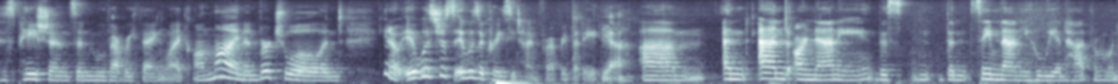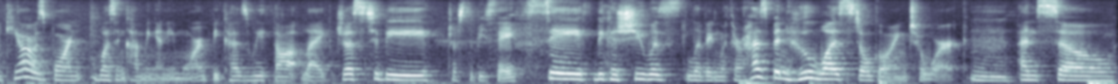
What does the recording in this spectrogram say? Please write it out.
his patients and move everything like online and virtual and you know it was just it was a crazy time for everybody Yeah. um, and and our nanny, this the same nanny who we had had from when Kiara was born, wasn't coming anymore because we thought like just to be Just to be safe. safe because she was living with her husband who was still going to work, and so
